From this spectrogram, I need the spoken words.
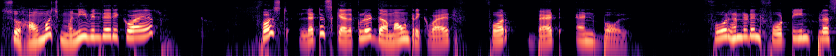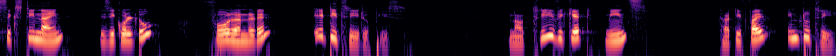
So how much money will they require? First let us calculate the amount required for bat and ball. 414 plus 69 is equal to 483 rupees. Now 3 wicket means 35 into 3.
